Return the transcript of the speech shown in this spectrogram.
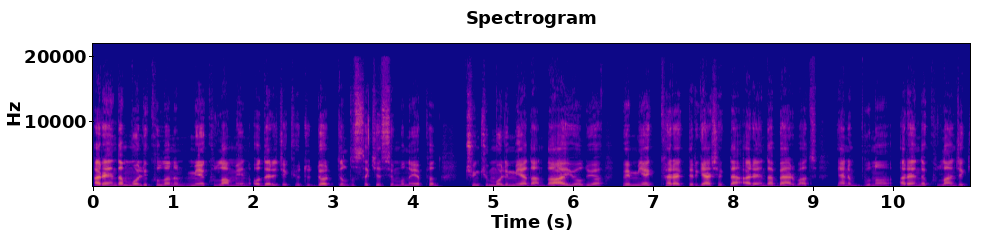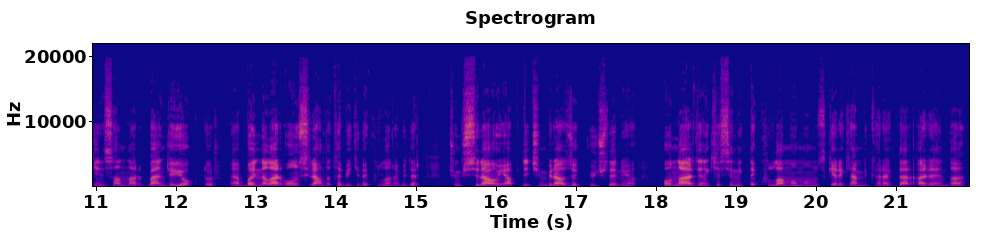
Arenada Molly kullanın, Mia kullanmayın. O derece kötü. 4 yıldızsa kesin bunu yapın. Çünkü Molly Mia'dan daha iyi oluyor. Ve Mia karakteri gerçekten arenada berbat. Yani bunu arenada kullanacak insanlar bence yoktur. Yani balinalar 10 silahla tabii ki de kullanabilir. Çünkü silah 10 yaptığı için birazcık güçleniyor. Onun haricinde kesinlikle kullanmamamız gereken bir karakter arenada.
